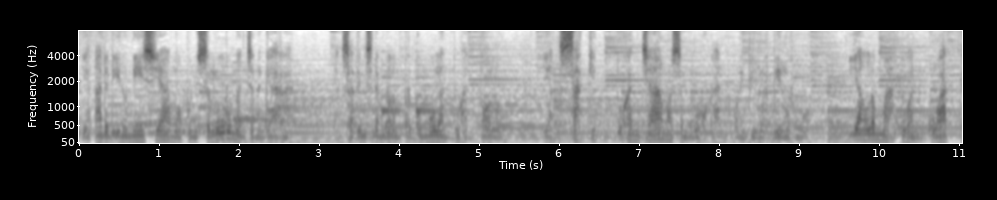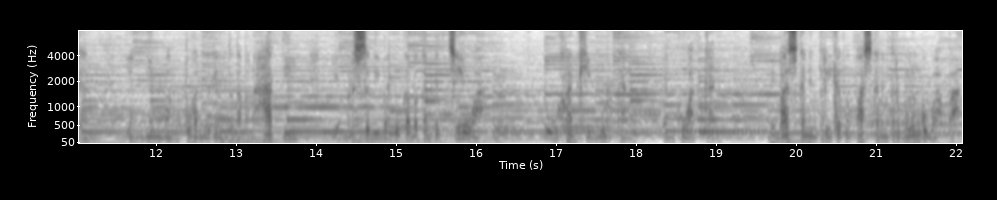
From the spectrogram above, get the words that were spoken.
Yang ada di Indonesia maupun di seluruh mancanegara. Yang saat ini sedang dalam pergumulan Tuhan tolong. Yang sakit Tuhan jamah sembuhkan oleh bilur-bilurmu. Yang lemah Tuhan kuatkan. Yang bimbang Tuhan berikan ketetapan hati. Yang bersedih berduka bahkan kecewa. Tuhan hiburkan dan kuatkan. Bebaskan yang terikat, lepaskan yang terbelenggu Bapak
